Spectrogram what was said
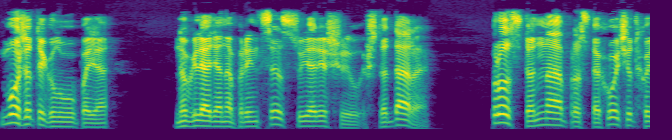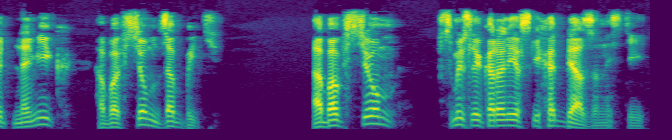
Может и глупая, но, глядя на принцессу, я решил, что Дара просто-напросто хочет хоть на миг обо всем забыть. Обо всем в смысле королевских обязанностей,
